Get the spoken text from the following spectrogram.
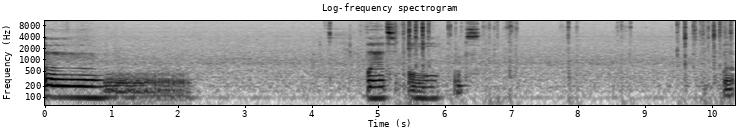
Um, that a oops. That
